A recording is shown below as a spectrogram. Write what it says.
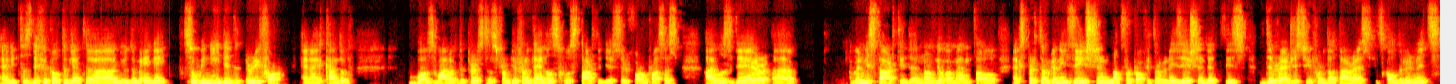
and it was difficult to get a new domain name. So we needed reform, and I kind of was one of the persons from different angles who started this reform process I was there uh, when we started a non-governmental expert organization, not-for-profit organization that is the registry for .rs. It's called the RNIDS,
